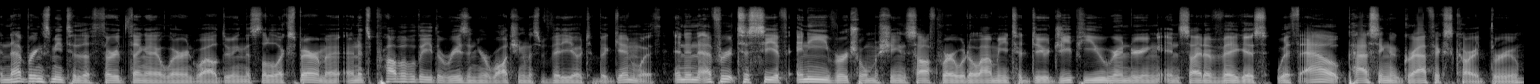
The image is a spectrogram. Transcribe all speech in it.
And that brings me to the third thing I learned while doing this little experiment, and it's probably the reason you're watching this video to begin with. In an effort to see see if any virtual machine software would allow me to do GPU rendering inside of Vegas without passing a graphics card through.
